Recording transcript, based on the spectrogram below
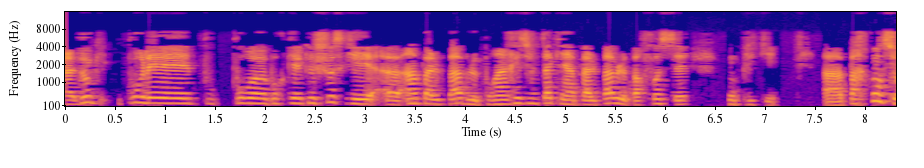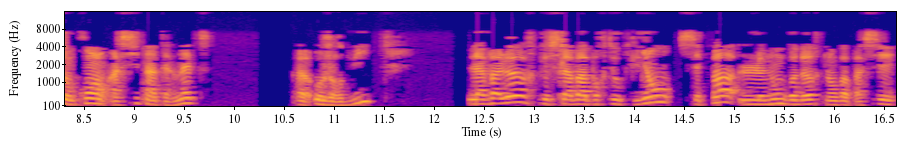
Euh, donc pour les pour pour, euh, quelque chose qui est euh, impalpable, pour un résultat qui est impalpable, parfois c'est compliqué. par contre, si on prend un site internet aujourd'hui, la valeur que cela va apporter au client, c'est pas le nombre d'heures que l'on va passer,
